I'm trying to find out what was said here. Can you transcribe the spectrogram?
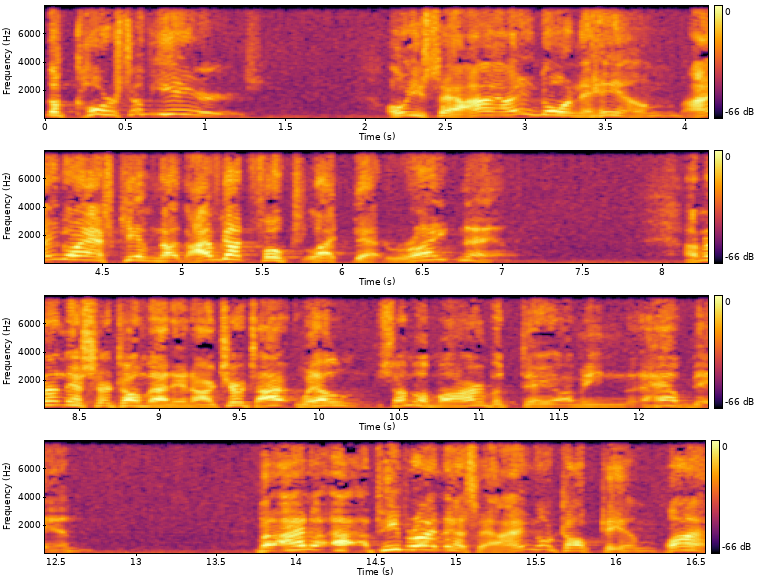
the course of years. Oh, you say, I, ain't going to him. I ain't going to ask him nothing. I've got folks like that right now. I'm not necessarily talking about in our church. I, well, some of them are, but they, I mean, have been. But I, I, people right now say, I ain't going to talk to him. Why?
